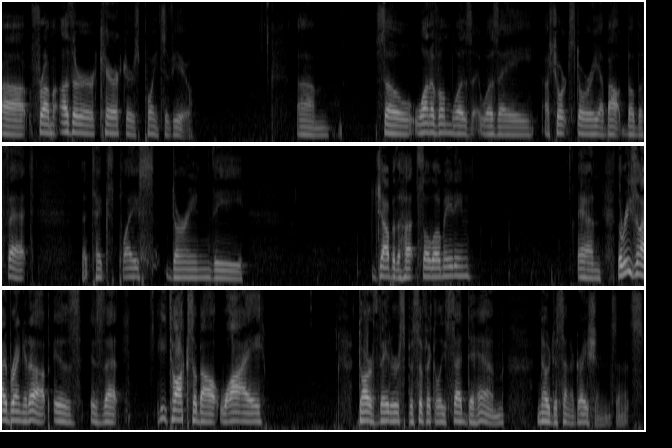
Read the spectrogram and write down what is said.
uh, from other characters' points of view. Um, so one of them was was a a short story about Boba Fett that takes place during the Jabba the Hutt solo meeting. And the reason I bring it up is is that he talks about why Darth Vader specifically said to him, "No disintegrations," and it's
